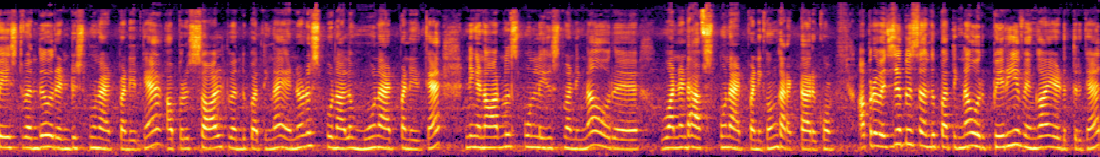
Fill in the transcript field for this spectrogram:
பேஸ்ட் வந்து ஒரு ரெண்டு ஸ்பூன் ஆட் பண்ணியிருக்கேன் அப்புறம் சால்ட் வந்து பார்த்திங்கன்னா என்னோடய ஸ்பூனால் மூணு ஆட் பண்ணியிருக்கேன் நீங்கள் நார்மல் ஸ்பூனில் யூஸ் பண்ணிங்கன்னா ஒரு one and half spoon add பண்ணிக்கோங்க கரெக்டாக இருக்கும். அப்புறம் வெஜிடபிள்ஸ் வந்து பார்த்திங்கன்னா ஒரு பெரிய வெங்காயம் எடுத்திருக்கேன்.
